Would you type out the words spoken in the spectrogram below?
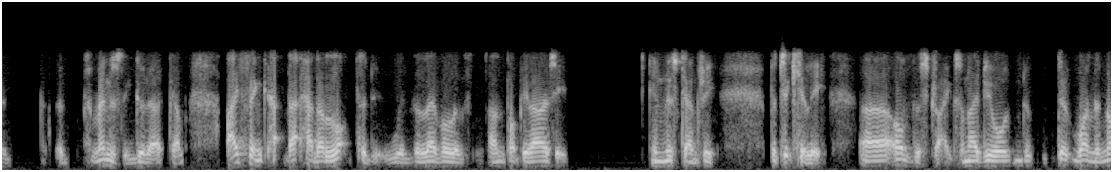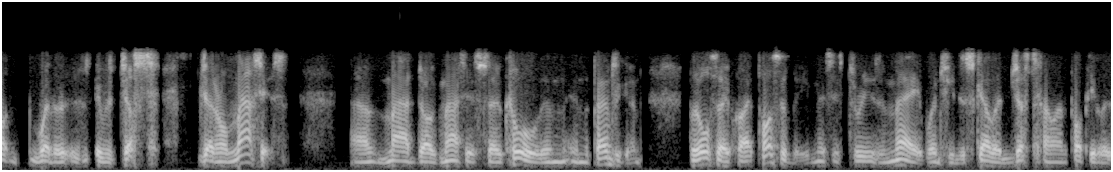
a, a tremendously good outcome. I think that had a lot to do with the level of unpopularity in this country, particularly uh, of the strikes. And I do, wonder not whether it was, just General Mattis, uh, Mad Dog Mattis, so called in, in the Pentagon, but also quite possibly Mrs. Theresa May when she discovered just how unpopular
